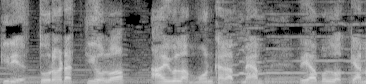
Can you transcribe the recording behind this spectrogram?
কিরে, তোর হঠাৎ কি হলো? আমি বললাম, মন খারাপ ম্যাম রিয়া বলল, কেন?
